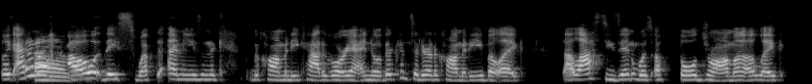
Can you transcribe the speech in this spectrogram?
Like I don't know Um, how they swept the Emmys in the the comedy category. I know they're considered a comedy, but like that last season was a full drama. Like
